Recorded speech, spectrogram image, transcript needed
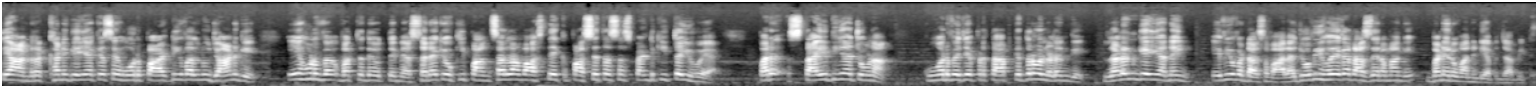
ਧਿਆਨ ਰੱਖਣਗੇ ਜਾਂ ਕਿਸੇ ਹੋਰ ਪਾਰਟੀ ਵੱਲ ਨੂੰ ਜਾਣਗੇ, ਇਹ ਹੁਣ ਵਕਤ ਦੇ ਉੱਤੇ ਮੈਸਰ ਹੈ ਕਿਉਂਕਿ 5 ਸਾਲਾਂ ਵਾਸਤੇ ਇੱਕ ਪਾਸੇ ਤਾਂ ਸਸਪੈਂਡ ਕੀਤਾ ਹੀ ਹੋਇਆ ਪਰ 27 ਦੀਆਂ ਚੋਣਾਂ, ਕੁੰਵਰ, ਵਿਜੇ ਪ੍ਰਤਾਪ ਕਿੱਧਰੋਂ ਲੜਨਗੇ ਲੜਨਗੇ ਜਾਂ ਨਹੀਂ, ਇਹ ਵੀ ਵੱਡਾ ਸਵਾਲ ਹੈ। ਜੋ ਵੀ ਹੋਏਗਾ ਦੱਸਦੇ ਰਵਾਂਗੇ। ਬਣੇ ਰਹੋ ਇੰਡੀਆ ਪੰਜਾਬੀ ਤੇ।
